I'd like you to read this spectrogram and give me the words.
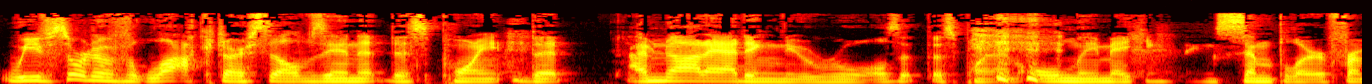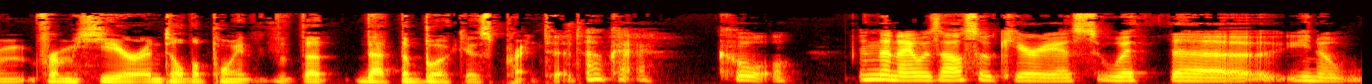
We've sort of locked ourselves in at this point that I'm not adding new rules at this point. I'm only making things simpler from, from here until the point that the, that the book is printed. Okay. Cool. And then I was also curious with the, you know,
